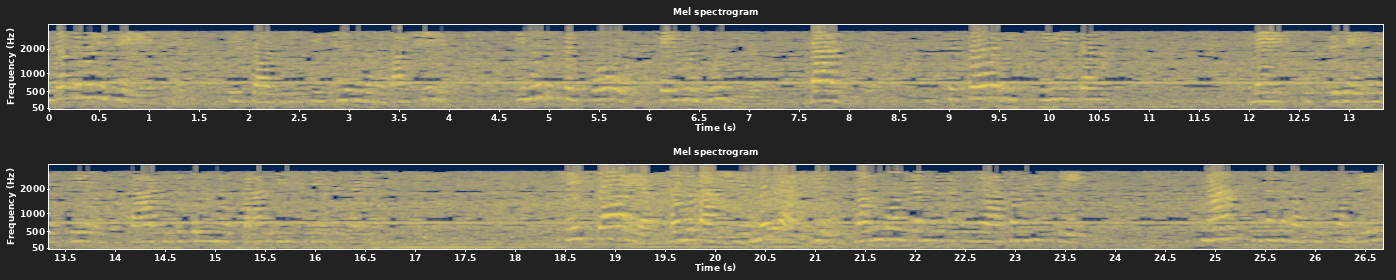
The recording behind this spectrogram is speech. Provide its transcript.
Então tem uma referência do histórico do espiritismo da homeopatia e muitas pessoas têm uma dúvida básica. Pessoas espíritas, médicos, deveriam ser homeopáticos, pessoas homeopáticas deveriam ser vegetarianos na história da homeopatia no Brasil, nós encontramos essa correlação de estreitas. Mas, se Santa não responder,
